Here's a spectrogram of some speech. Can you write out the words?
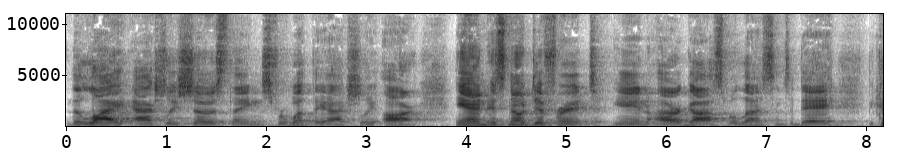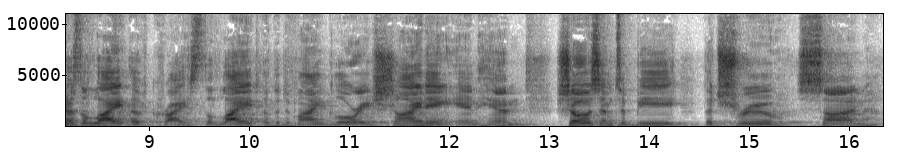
The light actually shows things for what they actually are. And it's no different in our gospel lesson today because the light of Christ, the light of the divine glory shining in him, shows him to be the true Son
